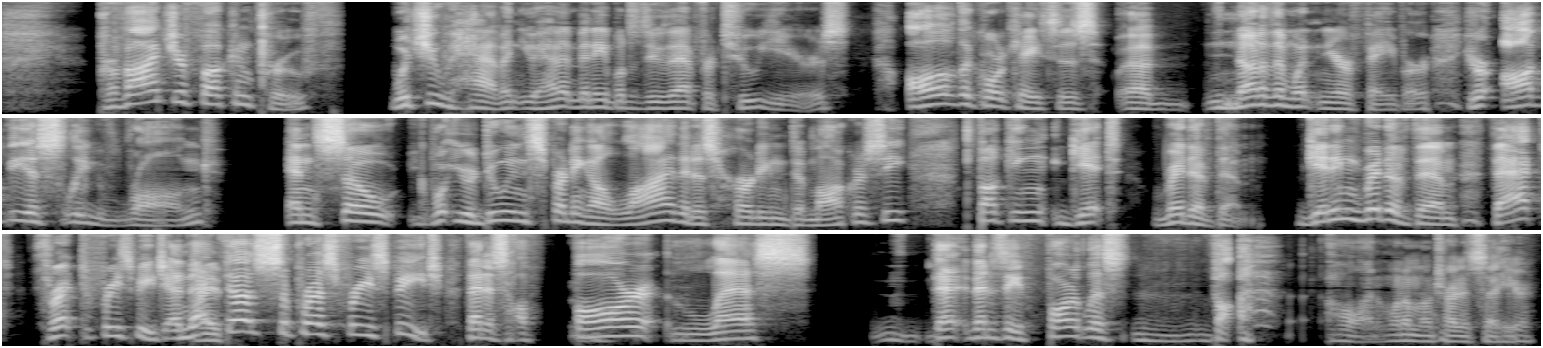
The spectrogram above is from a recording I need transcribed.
provide your fucking proof, which you haven't. You haven't been able to do that for two years. All of the court cases, uh, none of them went in your favor. You're obviously wrong. And so what you're doing is spreading a lie that is hurting democracy. Fucking get rid of them. Getting rid of them, that threat to free speech, and that I've- does suppress free speech. That is a far less that, that is a far less vi- hold on, what am I trying to say here?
